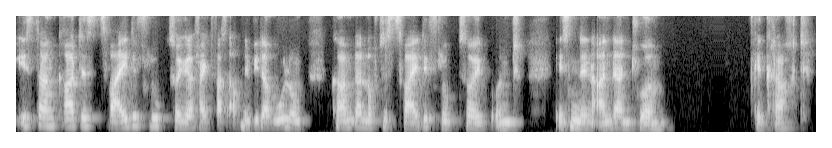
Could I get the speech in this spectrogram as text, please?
ist dann gerade das zweite Flugzeug, oder vielleicht war es auch eine Wiederholung, kam dann noch das zweite Flugzeug und ist in den anderen Turm gekracht.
